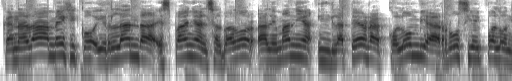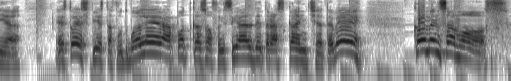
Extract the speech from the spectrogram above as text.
Canadá, México, Irlanda, España, El Salvador, Alemania, Inglaterra, Colombia, Rusia y Polonia. Esto es Fiesta Futbolera, podcast oficial de Trascancha TV. ¡Comenzamos!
